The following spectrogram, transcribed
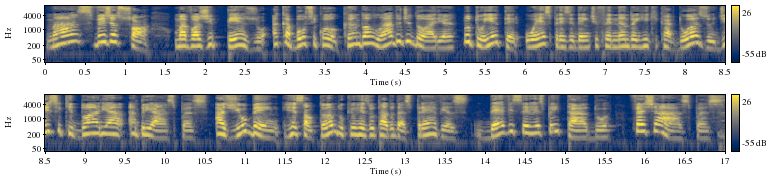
Mas veja só, uma voz de peso acabou se colocando ao lado de Dória. No Twitter, o ex-presidente Fernando Henrique Cardoso disse que Dória, aspas, agiu bem, ressaltando que o resultado das prévias deve ser respeitado. Fecha aspas.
